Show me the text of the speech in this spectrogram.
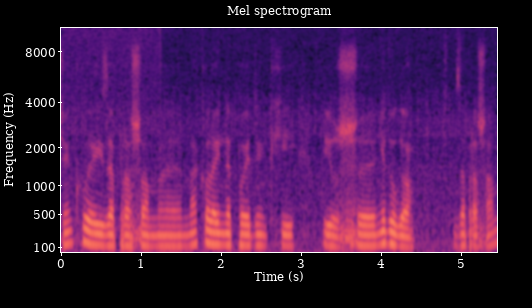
dziękuję i zapraszam e, na kolejne pojedynki już e, niedługo. Zapraszam.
